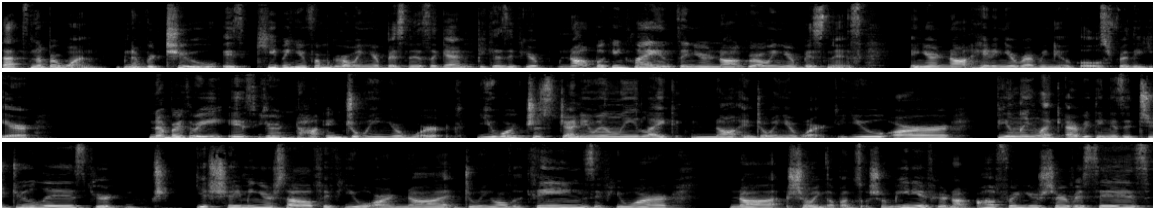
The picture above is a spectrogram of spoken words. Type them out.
That's number one. Number two is keeping you from growing your business again, because if you're not booking clients, then you're not growing your business and you're not hitting your revenue goals for the year. Number three is you're not enjoying your work. You are just genuinely like not enjoying your work. You are feeling like everything is a to-do list. You're, you're shaming yourself if you are not doing all the things, if you are not showing up on social media, if you're not offering your services.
